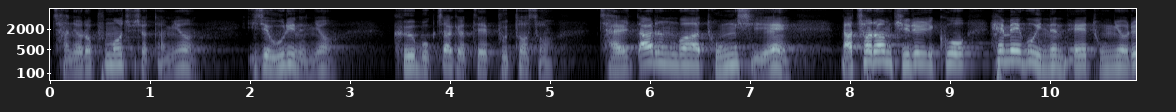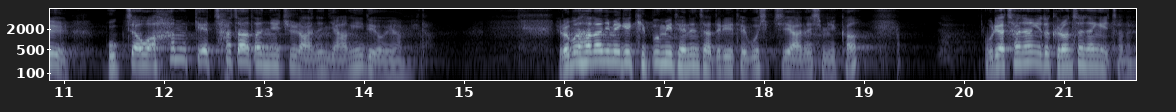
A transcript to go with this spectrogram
자녀로 품어주셨다면 이제 우리는요 그 목자 곁에 붙어서 잘 따름과 동시에 나처럼 길을 잃고 헤매고 있는 내 동료를 목자와 함께 찾아다닐 줄 아는 양이 되어야 합니다. 여러분 하나님에게 기쁨이 되는 자들이 되고 싶지 않으십니까? 우리가 찬양에도 그런 찬양이 있잖아요.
